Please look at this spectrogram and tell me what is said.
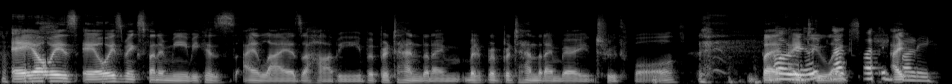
A always A always makes fun of me because I lie as a hobby, but pretend that I'm but, but pretend that I'm very truthful. But oh, I do like That's fucking I funny.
